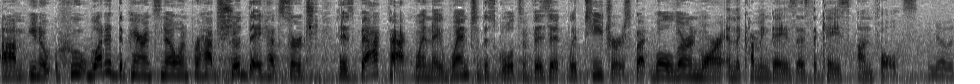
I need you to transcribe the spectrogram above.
um, you know, who, what did the parents know and perhaps should they have searched his backpack when they went to the school to visit with teachers? But we'll learn more in the coming days as the case unfolds. Yeah, the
